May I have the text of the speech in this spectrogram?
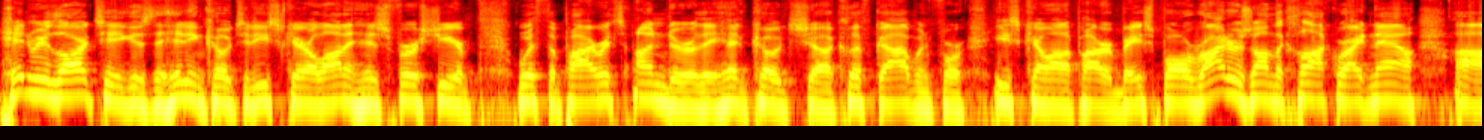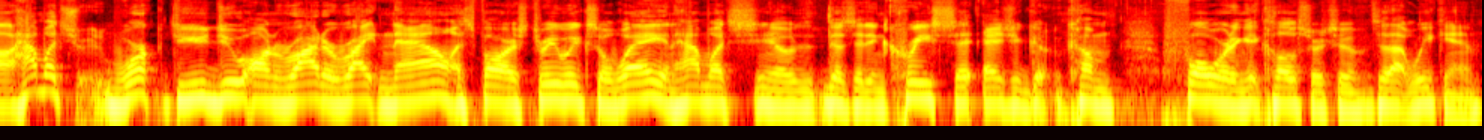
Henri Lartigue is the hitting coach at East Carolina. In his first year with the Pirates under the head coach uh, Cliff Godwin for East Carolina Pirate baseball. Rider's on the clock right now. Uh, how much work do you do on Rider right now, as far as three weeks away, and how much you know does it increase as you go, come forward and get closer to to that weekend?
